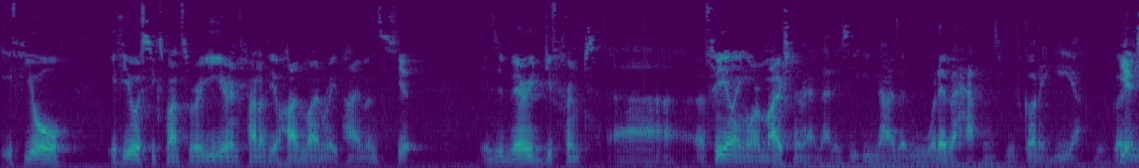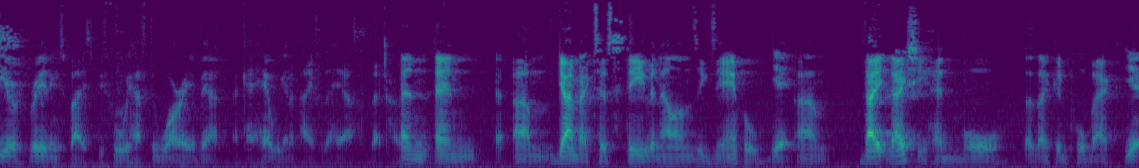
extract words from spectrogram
if you're if you're six months or a year in front of your home loan repayments, Yep. There's a very different uh, feeling or emotion around that. Is that you know that whatever happens, we've got a year, we've got Yes. a year of breathing space before we have to worry about okay, how are we going to pay for the house, that kind of and and um, going back to Steve and Alan's example, Yeah. um, they they actually had more that they could pull back Yeah.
